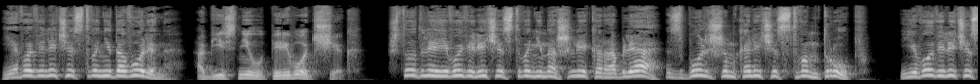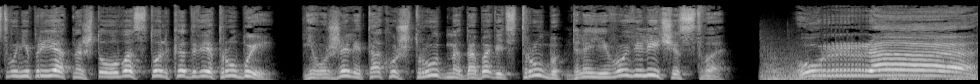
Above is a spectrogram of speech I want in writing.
«Его Величество недоволен», — объяснил переводчик. «Что для Его Величества не нашли корабля с большим количеством труб. Его Величеству неприятно, что у вас только две трубы. Неужели так уж трудно добавить труб для Его Величества?» «Ура!»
